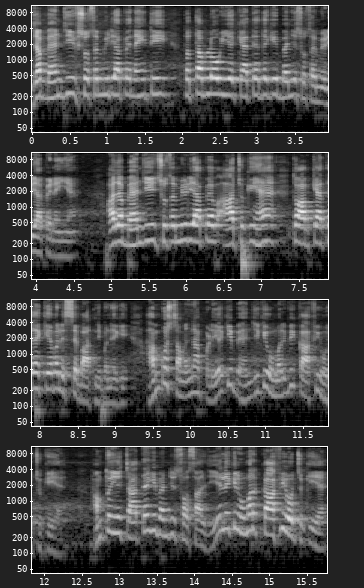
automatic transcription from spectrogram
जब बहन जी सोशल मीडिया पे नहीं थी तो तब लोग ये कहते थे कि बहन जी सोशल मीडिया पे नहीं है। आज अब बहन जी सोशल मीडिया पे अब आ चुकी हैं तो आप कहते हैं केवल इससे बात नहीं बनेगी। हमको समझना पड़ेगा कि बहन जी की उम्र भी काफ़ी हो चुकी है। हम तो ये चाहते हैं कि बहन जी सौ साल जिए लेकिन उम्र काफ़ी हो चुकी है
